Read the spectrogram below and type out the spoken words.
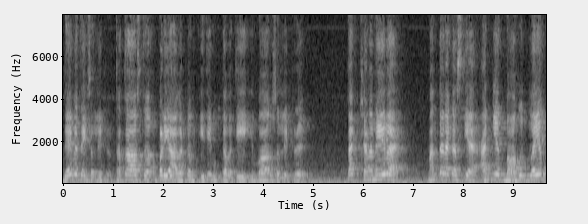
தேவதை சொல்லிற்று. ததாஸ்து அப்படியாகட்டும் இது உக்தவதி இவ்வாறு சொல்லிற்று. தக்ஷணமேவ மந்தரகசிய அந்யத் பாகுத்வயம்.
